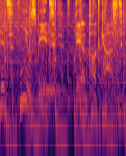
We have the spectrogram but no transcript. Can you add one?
Hit Newsbeat, der Podcast.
